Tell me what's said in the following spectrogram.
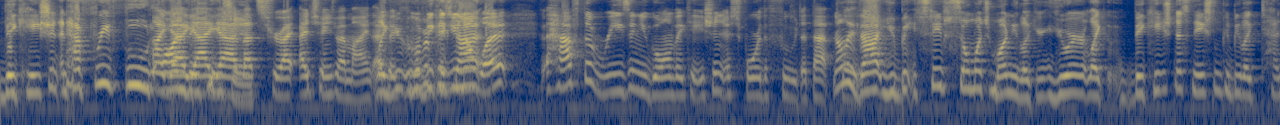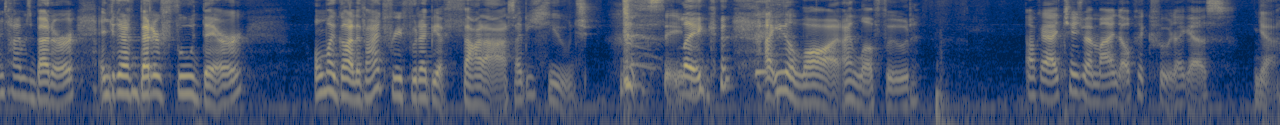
vacation and have free food Uh, on yeah, yeah, vacation. yeah. That's true. I, I changed my mind. Like, you- food because you know what? Half the reason you go on vacation is for the food at that. Not only that, you, ba- save so much money. Like your, your like vacation destination could be like ten times better, and you could have better food there. Oh my god, if I had free food, I'd be a fat ass. I'd be huge. Like I eat a lot. I love food. okay, I changed my mind. I'll pick food. I guess. Yeah.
